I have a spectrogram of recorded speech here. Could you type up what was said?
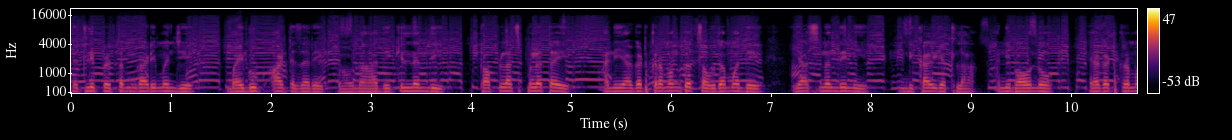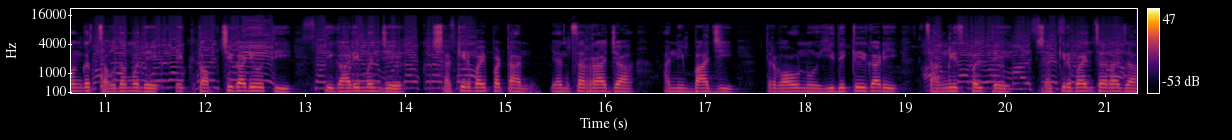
त्यातली प्रथम गाडी म्हणजे महबूब आठ हजार एक. भावना हा देखील नंदी टॉपलाच पळत आहे. आणि या गट क्रमांक चौदामध्ये याच नंदीनी निकाल घेतला. आणि भावनो या गट क्रमांक चौदामध्ये एक टॉपची गाडी होती. ती गाडी म्हणजे शाकीरबाई पठाण यांचा राजा आणि बाजी. तर भाऊनो ही देखील गाडी चांगलीच पळते शाकीरबाईंचा राजा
